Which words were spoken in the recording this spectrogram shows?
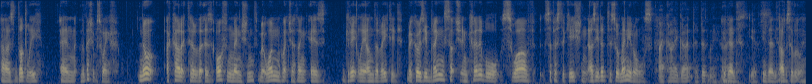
as Dudley in The Bishop's Wife. Not a character that is often mentioned, but one which I think is greatly underrated because he brings such incredible suave sophistication as he did to so many roles. I kind of Grant did, didn't he? He Aye, did. Yes. He did, yes. absolutely.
